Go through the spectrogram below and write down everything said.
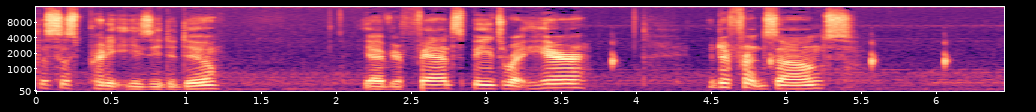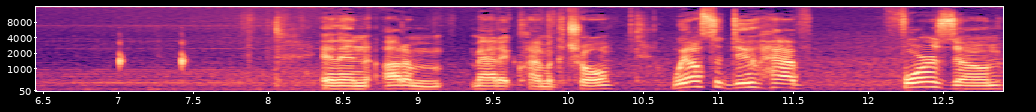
this is pretty easy to do. You have your fan speeds right here, your different zones, and then automatic climate control. We also do have four zone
